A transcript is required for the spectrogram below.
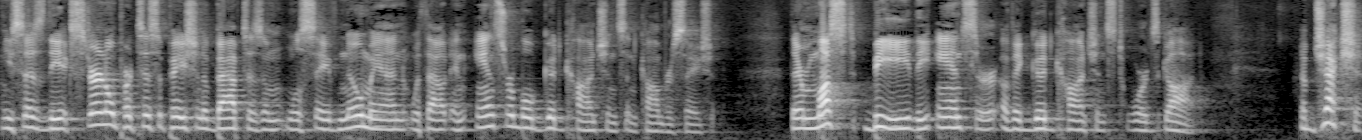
He says, The external participation of baptism will save no man without an answerable good conscience in conversation. There must be the answer of a good conscience towards God. Objection.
